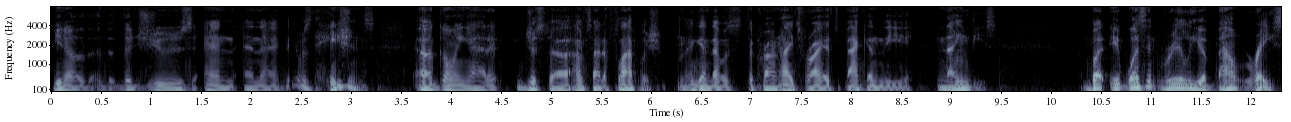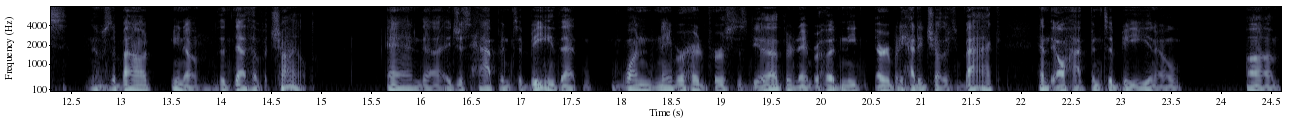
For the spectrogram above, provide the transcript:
you know, the, the, the Jews and and I think it was the Haitians uh, going at it just uh, outside of Flatbush. And again, that was the Crown Heights riots back in the '90s. But it wasn't really about race. It was about you know the death of a child, and uh, it just happened to be that one neighborhood versus the other neighborhood, and he, everybody had each other's back, and they all happened to be you know um,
